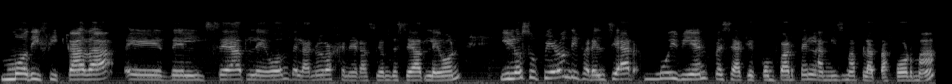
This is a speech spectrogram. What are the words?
modificada eh, del Seat León, de la nueva generación de Seat León, y lo supieron diferenciar muy bien, pese a que comparten la misma plataforma.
